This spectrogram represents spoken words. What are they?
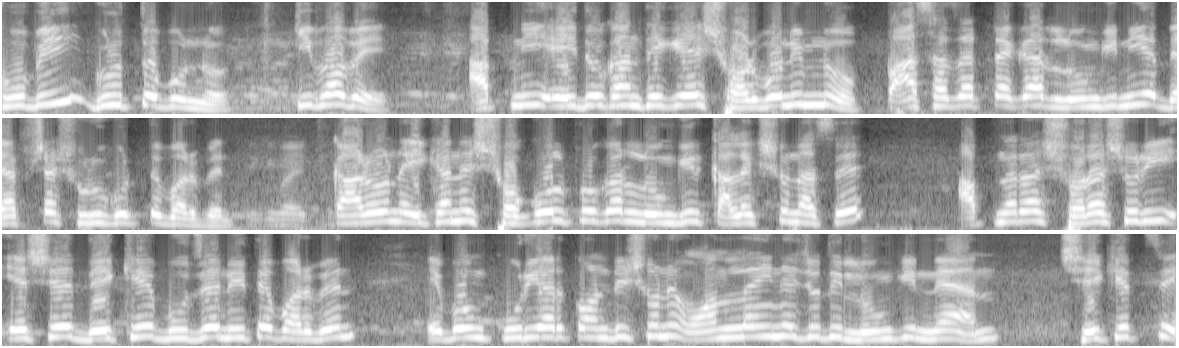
খুবই গুরুত্বপূর্ণ। কীভাবে? আপনি এই দোকান থেকে সর্বনিম্ন পাঁচ হাজার টাকার লুঙ্গি নিয়ে ব্যবসা শুরু করতে পারবেন। কারণ এইখানে সকল প্রকার লুঙ্গির কালেকশন আছে। আপনারা সরাসরি এসে দেখে বুঝে নিতে পারবেন এবং কুরিয়ার কন্ডিশনে অনলাইনে যদি লুঙ্গি নেন, সেক্ষেত্রে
